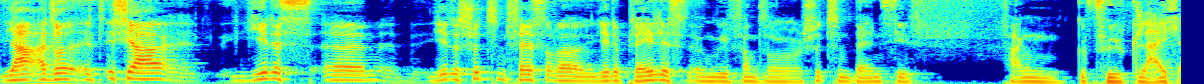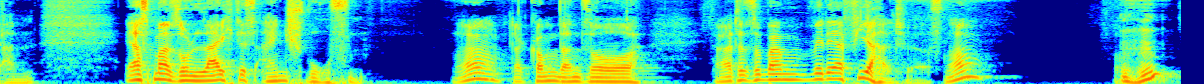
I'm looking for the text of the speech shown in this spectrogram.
ja, also es ist ja jedes, ähm, jedes Schützenfest oder jede Playlist irgendwie von so Schützenbands, die fangen gefühlt gleich an. Erstmal so ein leichtes Einschwufen. Ne? Da kommen dann so, ja, das so beim WDR 4 halt hörst, ne? So. Mhm.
